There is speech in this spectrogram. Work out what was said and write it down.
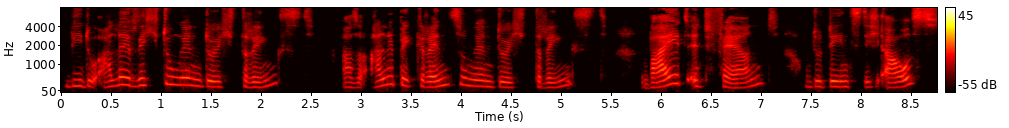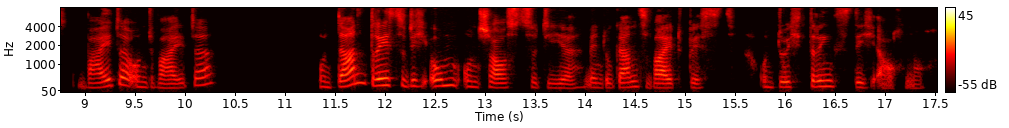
wie du alle Richtungen durchdringst, also alle Begrenzungen durchdringst, weit entfernt und du dehnst dich aus, weiter und weiter. Und dann drehst du dich um und schaust zu dir, wenn du ganz weit bist und durchdringst dich auch noch.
